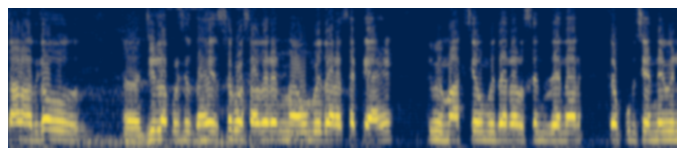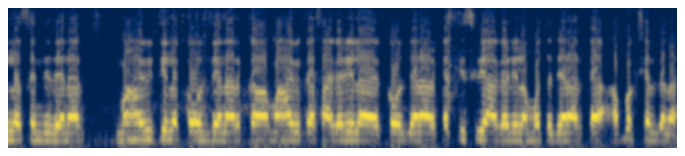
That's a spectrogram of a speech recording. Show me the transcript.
ताळादगाव जिल्हा परिषद आहे सर्वसाधारण उमेदवारासाठी आहे. तुम्ही मागच्या उमेदवाराला संधी देणार का पुढच्या नवीनला संधी देणार? महायुतीला कौल देणार का? महाविकास आघाडीला कौल देणार का? तिसरी आघाडीला मत देणार का? अपक्षाला देणार?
